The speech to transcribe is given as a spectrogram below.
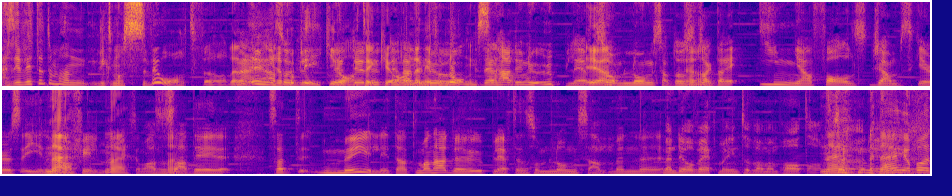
Alltså jag vet inte om han liksom har svårt för den Nej, yngre alltså, publik idag den- tänker den jag. om hade Den är för långsam. Den hade nu upplevts Ja. som långsamt. Och som Ja. sagt, där är inga false jump scares i den Nej, här filmen. nej, liksom. alltså, nej. så, att det är, så att möjligt att man hade upplevt den som långsam. Men, eh, Men då vet man ju inte vad man pratar om. Nej, det- nej, jag bara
